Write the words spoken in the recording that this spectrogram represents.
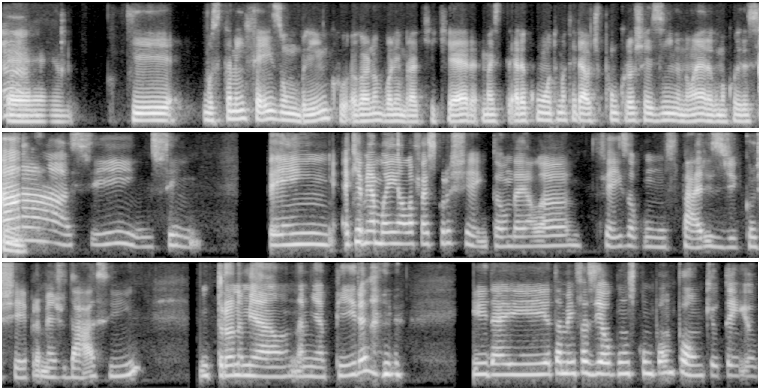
Ah, que você também fez um brinco, agora não vou lembrar o que que era, mas era com outro material, tipo um crochêzinho, não era? Alguma coisa assim? ah sim, sim. Tem. É que a minha mãe ela faz crochê, então daí ela fez alguns pares de crochê para me ajudar, assim. Entrou na minha, na minha pira. E daí eu também fazia alguns com pompom, que eu tenho, eu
